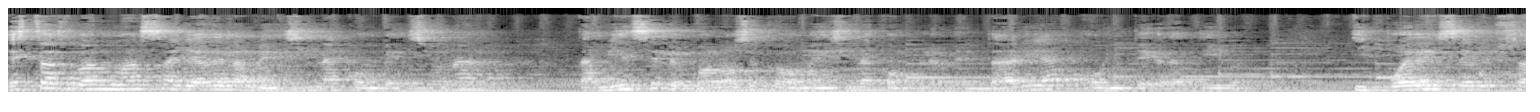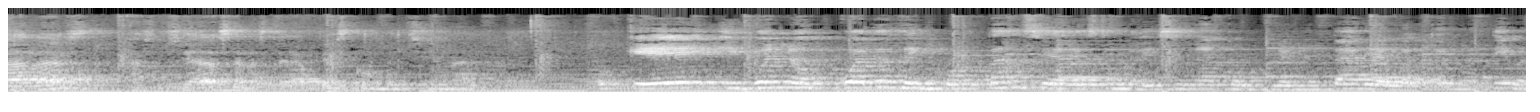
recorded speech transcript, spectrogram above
Estas van más allá de la medicina convencional. También se le conoce como medicina complementaria o integrativa y pueden ser usadas asociadas a las terapias convencionales. Ok, y bueno, ¿cuál es la importancia de esta medicina complementaria o alternativa?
